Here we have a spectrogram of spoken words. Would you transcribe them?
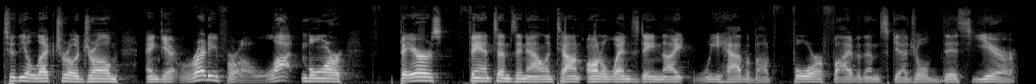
to the Electrodrome, and get ready for a lot more Bears Phantoms in Allentown on a Wednesday night. We have about four or five of them scheduled this year.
